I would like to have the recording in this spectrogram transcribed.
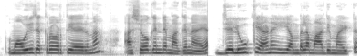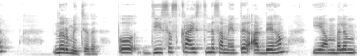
അപ്പോൾ മൗര്യ ചക്രവർത്തിയായിരുന്ന അശോകന്റെ മകനായ ജലൂക്കിയാണ് ഈ അമ്പലം ആദ്യമായിട്ട് നിർമ്മിച്ചത്. ഇപ്പോൾ ജീസസ് ക്രൈസ്റ്റിന്റെ സമയത്ത് അദ്ദേഹം ഈ അമ്പലം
